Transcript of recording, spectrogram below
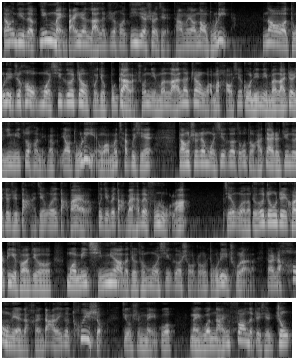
当地的英美白人来了之后，第一件事情，他们要闹独立。闹了独立之后，墨西哥政府就不干了，说你们来了这儿，我们好些鼓励你们来这儿移民，最后你们要独立，我们才不行。当时这墨西哥总统还带着军队就去打，结果也打败了，不仅被打败，还被俘虏了。结果呢，德州这块地方就莫名其妙的就从墨西哥手中独立出来了。但是后面的很大的一个推手就是美国，美国南方的这些州。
